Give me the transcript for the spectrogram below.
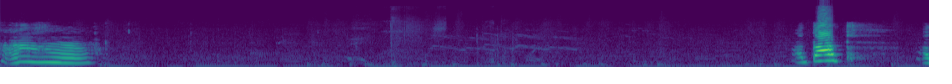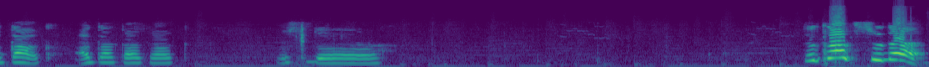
Ага. А как? А как? А как? А как? Ну что? Да как сюда?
